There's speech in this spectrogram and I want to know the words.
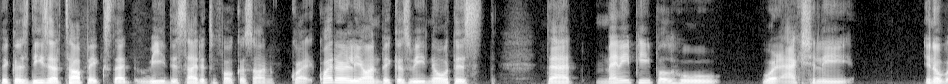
because these are topics that we decided to focus on quite quite early on because we noticed that many people who were actually you know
